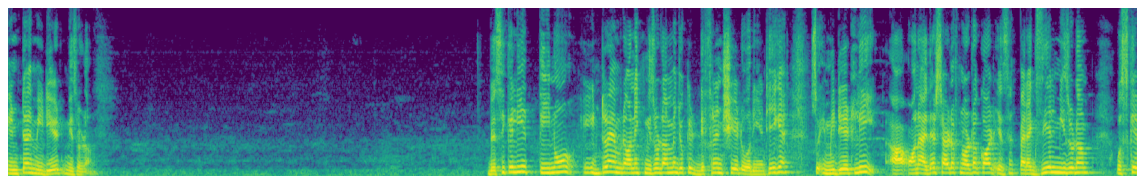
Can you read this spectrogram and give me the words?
intermediate mesoderm basically ये तीनों इंटर एम्ब्रियोनिक मीजोडम में जो कि डिफ्रेंशिएट हो रही हैं ठीक है? So immediately on either side of notochord is paraxial mesoderm उसके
